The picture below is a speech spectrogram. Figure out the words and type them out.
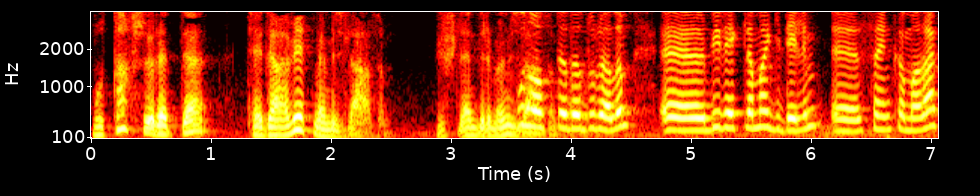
mutlak surette tedavi etmemiz lazım. Güçlendirmemiz Bu lazım. noktada duralım. Ee, bir reklama gidelim ee, Sayın Kamalak.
